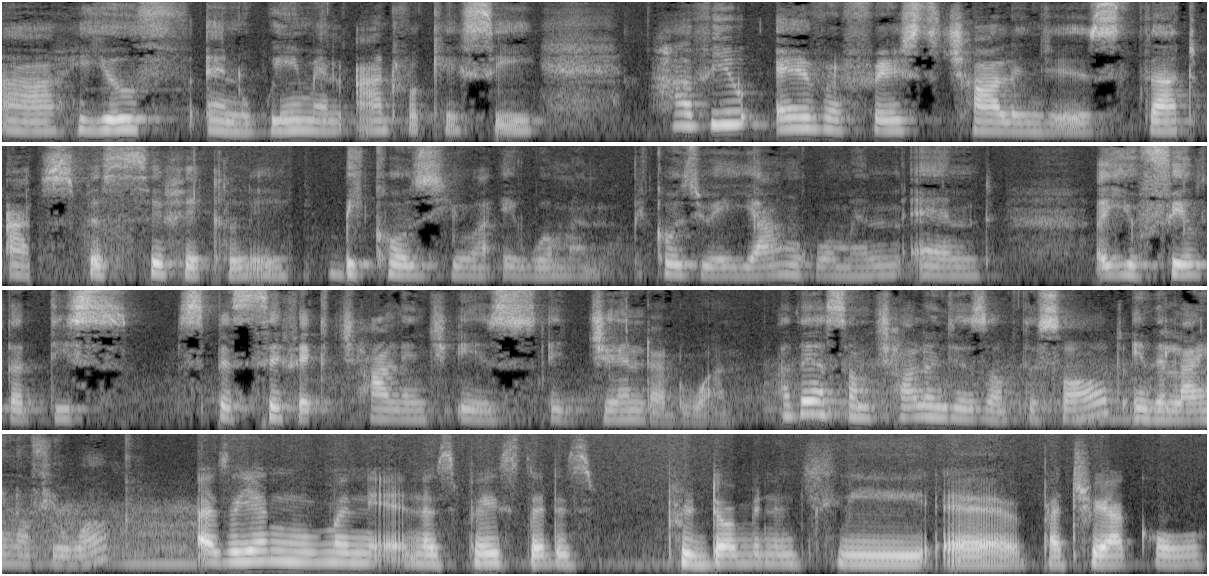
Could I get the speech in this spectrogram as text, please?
uh, youth and women advocacy. Have you ever faced challenges that are specifically because you are a woman, because you're a young woman, and you feel that this specific challenge is a gendered one? Are there some challenges of the sort in the line of your work? As a young woman in a space that is predominantly uh, patriarchal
